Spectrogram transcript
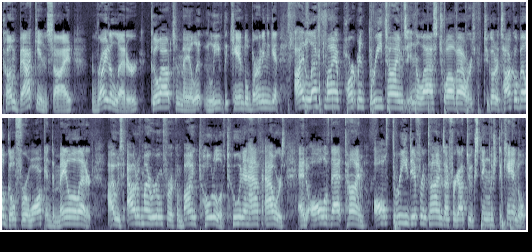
Come back inside, write a letter, go out to mail it, and leave the candle burning again. I left my apartment three times in the last 12 hours to go to Taco Bell, go for a walk, and to mail a letter. I was out of my room for a combined total of two and a half hours, and all of that time, all three different times, I forgot to extinguish the candle.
